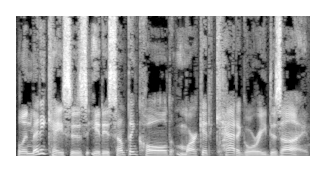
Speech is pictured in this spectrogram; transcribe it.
Well, in many cases, it is something called market category design.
